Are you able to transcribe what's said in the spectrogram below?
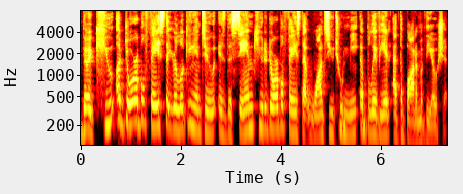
The cute, adorable face that you're looking into is the same cute, adorable face that wants you to meet Oblivion at the bottom of the ocean.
